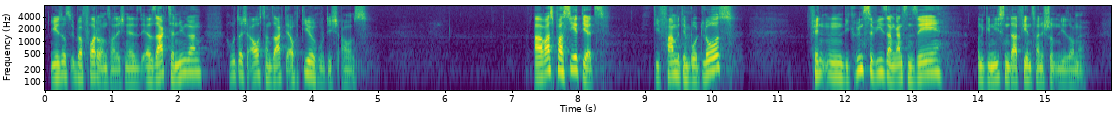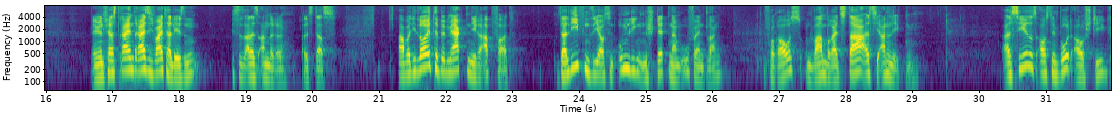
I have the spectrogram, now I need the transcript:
Jesus überfordert uns noch nicht. Er, er sagt seinen Jüngern, ruht euch aus, dann sagt er auch dir, ruht dich aus. Aber was passiert jetzt? Die fahren mit dem Boot los, finden die grünste Wiese am ganzen See und genießen da 24 Stunden die Sonne. Wenn wir in Vers 33 weiterlesen, ist es alles andere als das. Aber die Leute bemerkten ihre Abfahrt. Da liefen sie aus den umliegenden Städten am Ufer entlang voraus und waren bereits da, als sie anlegten. Als Jesus aus dem Boot ausstieg,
